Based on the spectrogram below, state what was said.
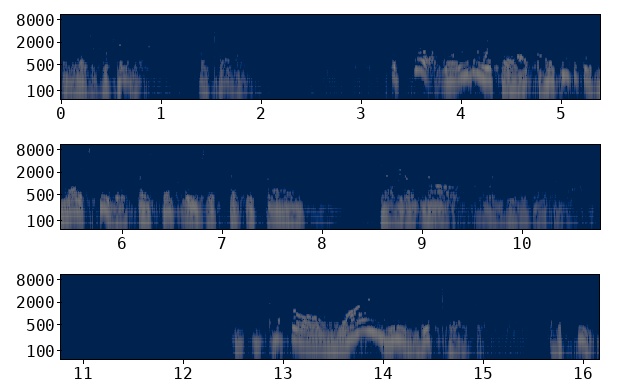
And you had to prepare, like Kevin. But still, you know, even with that, I think that there's more to this than simply just simply saying, you know, we don't know when Jesus is going to come back. After all, why use this character of a thief?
